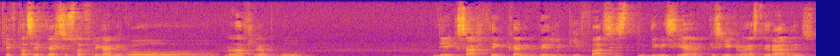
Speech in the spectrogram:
και έφτασε πέρσι στο Αφρικανικό πρωτάθλημα που διεξάχθηκαν η τελική φάση στην Τινησία και συγκεκριμένα στη ραντις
